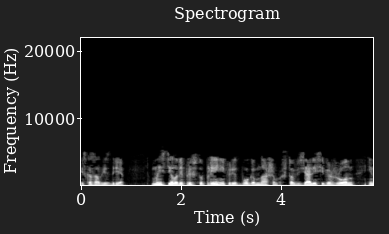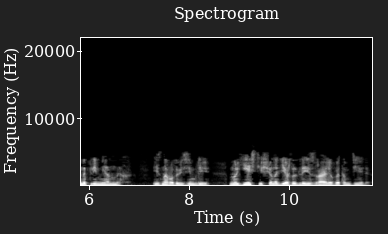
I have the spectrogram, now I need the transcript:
и сказал Ездре, «Мы сделали преступление перед Богом нашим, что взяли себе жен иноплеменных из народов земли, но есть еще надежда для Израиля в этом деле.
